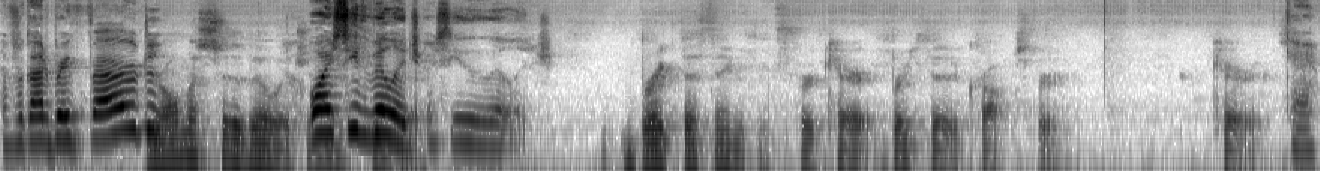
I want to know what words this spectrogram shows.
I forgot to break food. You're almost to the village. Oh, I see the village. there. I see the village. Break the thing for carrot. Break the crops for carrots. Okay.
